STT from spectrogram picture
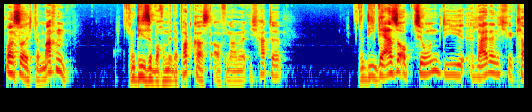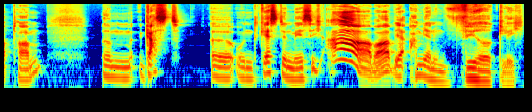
was soll ich denn machen? Diese Woche mit der Podcastaufnahme. Ich hatte diverse Optionen, die leider nicht geklappt haben. Ähm, Gast äh, und Gästin mäßig, aber wir haben ja nun wirklich,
